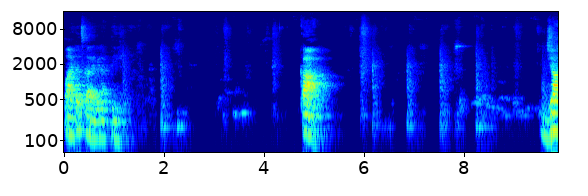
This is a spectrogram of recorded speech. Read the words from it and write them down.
पाठच करावे लागतील. का? जा.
